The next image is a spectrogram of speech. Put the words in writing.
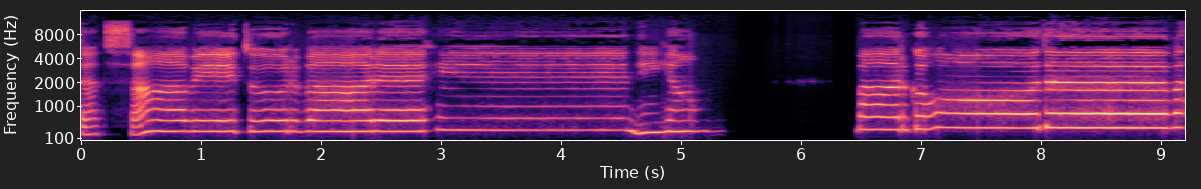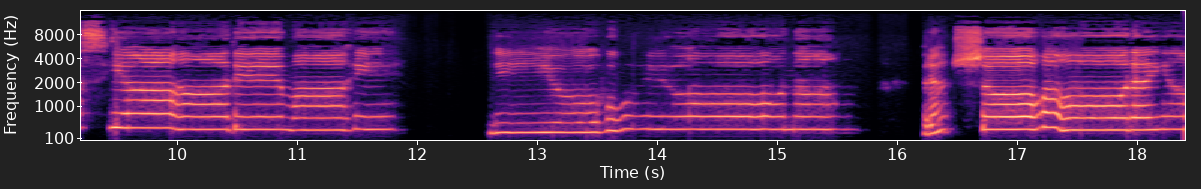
तत्सावितुर्वारेहिणियम् मार्गो देवस्यादेमाहि धियो यो न प्रचोदया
